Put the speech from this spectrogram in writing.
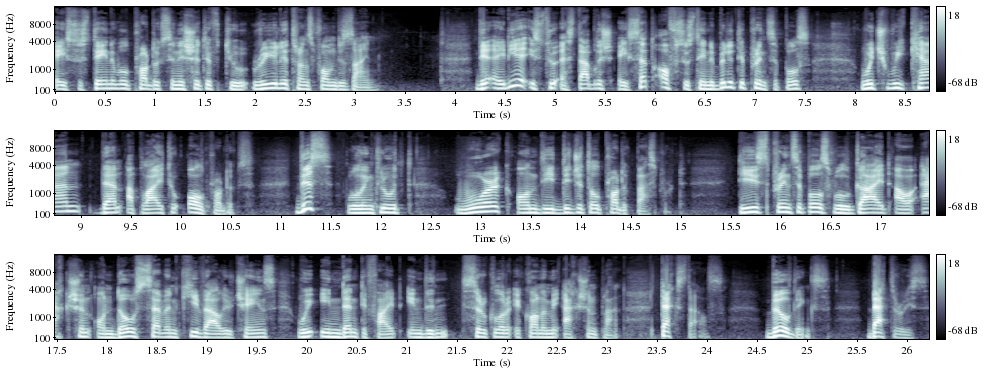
a sustainable products initiative to really transform design. The idea is to establish a set of sustainability principles which we can then apply to all products. This will include work on the digital product passport. These principles will guide our action on those seven key value chains we identified in the Circular Economy Action Plan textiles, buildings, batteries,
